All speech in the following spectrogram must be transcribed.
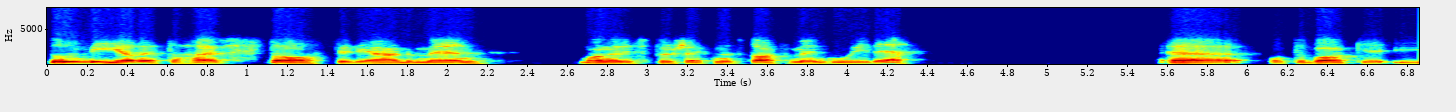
Så mye av dette her starter gjerne med en, mange av disse prosjektene starter med en god idé. Eh, og tilbake i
